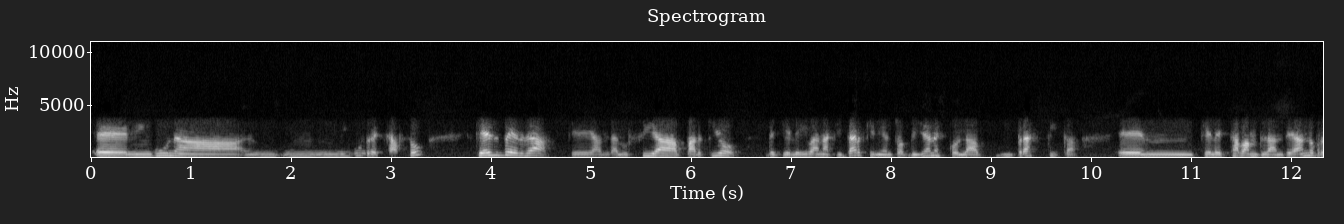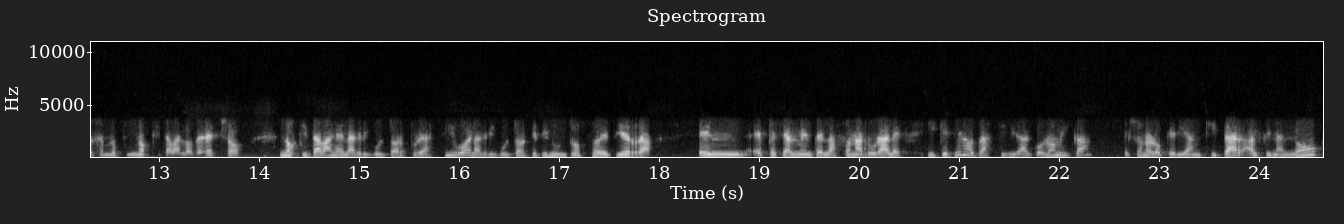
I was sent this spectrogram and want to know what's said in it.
eh, ninguna ningún rechazo, que es verdad que Andalucía partió de que le iban a quitar 500 millones con la práctica eh, que le estaban planteando, por ejemplo, nos quitaban los derechos, nos quitaban el agricultor proactivo, el agricultor que tiene un trozo de tierra, en, especialmente en las zonas rurales, y que tiene otra actividad económica, eso no lo querían quitar, al final no,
